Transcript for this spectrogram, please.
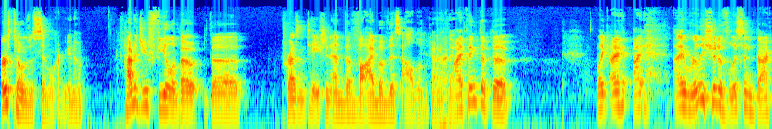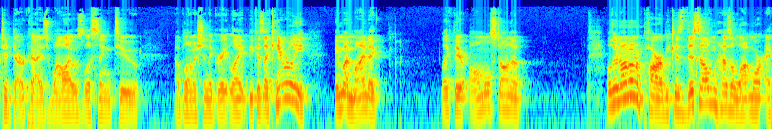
Earthtones was similar, you know. How did you feel about the presentation and the vibe of this album kind of thing? I think that the like I I I really should have listened back to Dark Eyes while I was listening to A Blemish in the Great Light because I can't really in my mind I like they're almost on a well they're not on a par because this album has a lot more e-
